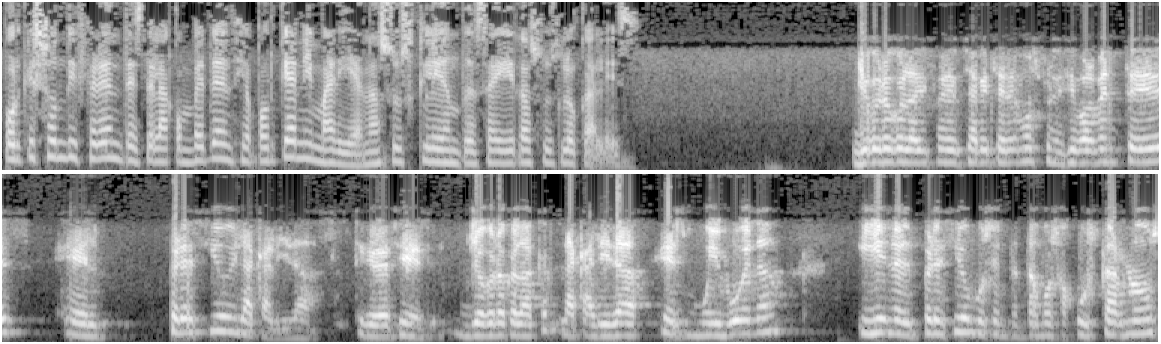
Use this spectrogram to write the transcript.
¿por qué son diferentes de la competencia? ¿Por qué animarían a sus clientes a ir a sus locales? Yo creo que la diferencia que tenemos principalmente es el precio y la calidad. Quiero decir, yo creo que la, calidad es muy buena y en el precio pues intentamos ajustarnos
